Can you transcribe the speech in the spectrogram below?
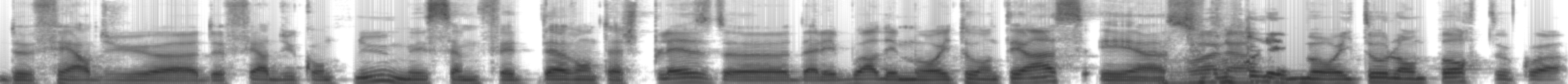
de faire du euh, de faire du contenu, mais ça me fait davantage plaisir d'aller boire des moritos en terrasse et euh, voilà. souvent les moritos l'emportent quoi.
